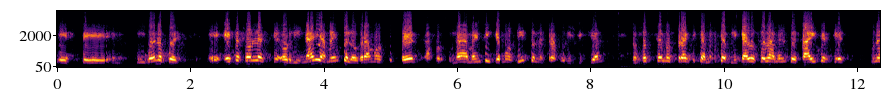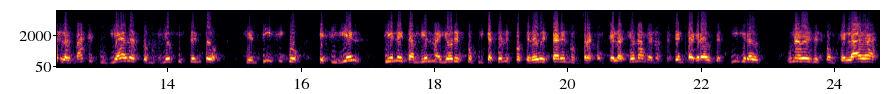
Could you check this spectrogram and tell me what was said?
este, y bueno, pues eh, esas son las que ordinariamente logramos ver afortunadamente y que hemos visto en nuestra jurisdicción. Nosotros hemos prácticamente aplicado solamente Pfizer, que es una de las más estudiadas con mayor sustento científico, que si bien tiene también mayores complicaciones porque debe estar en nuestra congelación a menos 70 grados centígrados. Una vez descongelada,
